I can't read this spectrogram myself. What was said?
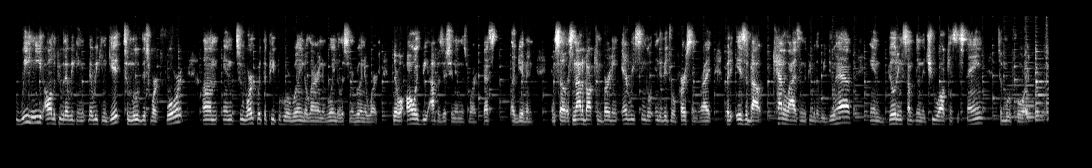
we need all the people that we can that we can get to move this work forward um, and to work with the people who are willing to learn and willing to listen and willing to work. There will always be opposition in this work. That's a given. And so it's not about converting every single individual person, right? But it is about catalyzing the people that we do have and building something that you all can sustain to move forward.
